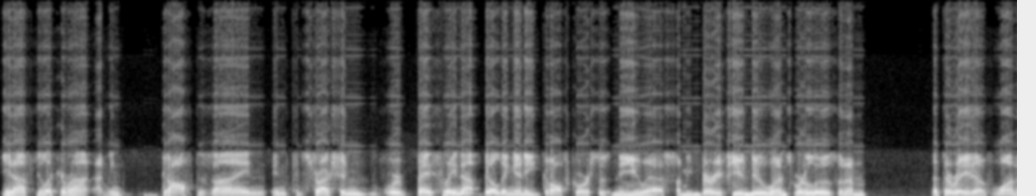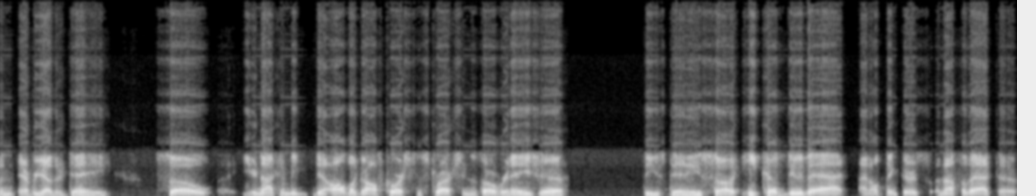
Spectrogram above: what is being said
you know, if you look around, I mean, golf design and construction, we're basically not building any golf courses in the U.S. I mean, very few new ones. We're losing them at the rate of one every other day. So you're not going to be, you know, all the golf course construction is over in Asia these days. So he could do that. I don't think there's enough of that to,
